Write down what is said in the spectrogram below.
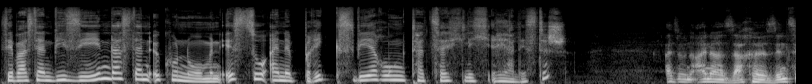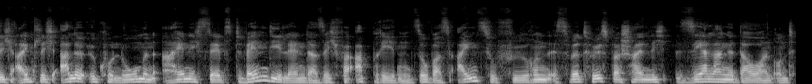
Sebastian, wie sehen das denn Ökonomen? Ist so eine BRICS-Währung tatsächlich realistisch? Also in einer Sache sind sich eigentlich alle Ökonomen einig, selbst wenn die Länder sich verabreden, sowas einzuführen, es wird höchstwahrscheinlich sehr lange dauern und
